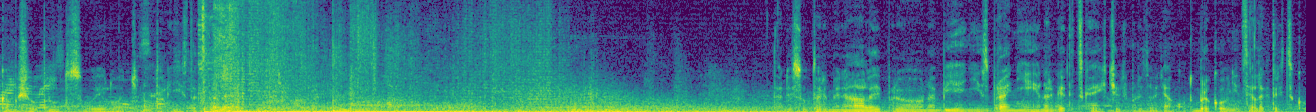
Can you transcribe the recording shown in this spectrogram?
kam šoupnout svoji loď, no tak nic, tak jsou terminály pro nabíjení zbraní energetických, čili budete mít nějakou tu brokovnici elektrickou.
